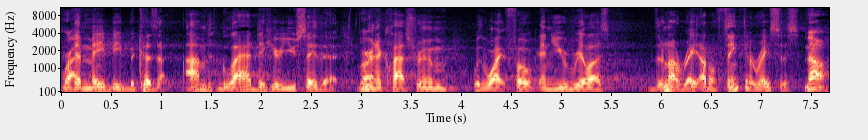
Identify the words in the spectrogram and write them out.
Right. That may be, because I'm glad to hear you say that. You're right. in a classroom with white folk and you realize they're not, ra- I don't think they're racist. No.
